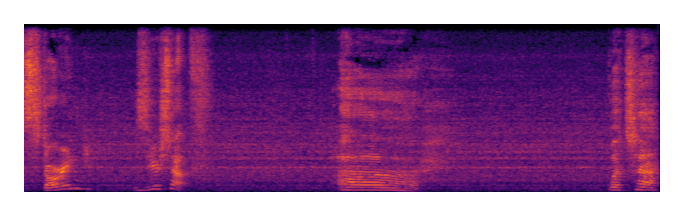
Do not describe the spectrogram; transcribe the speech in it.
starring Zir Self. Uh, but, uh,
